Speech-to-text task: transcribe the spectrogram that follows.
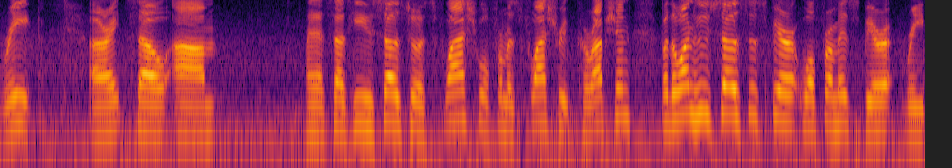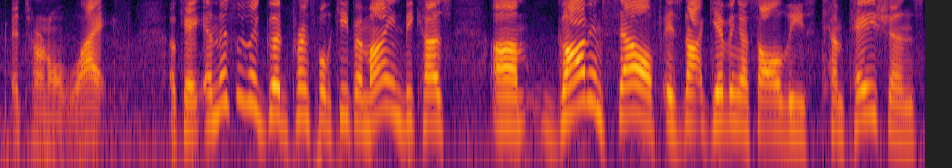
reap. All right, so um, and it says, He who sows to his flesh will from his flesh reap corruption, but the one who sows to the Spirit will from his Spirit reap eternal life. Okay, and this is a good principle to keep in mind because um, God Himself is not giving us all these temptations.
